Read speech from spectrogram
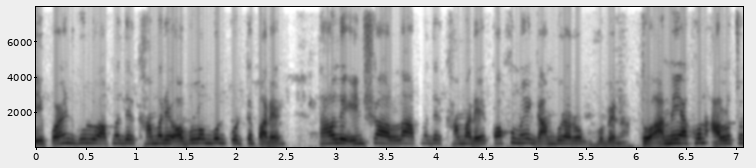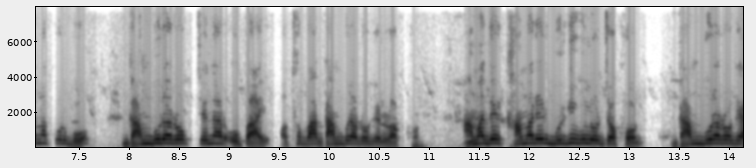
এই পয়েন্টগুলো আপনাদের খামারে অবলম্বন করতে পারেন, তাহলে ইনশাআল্লাহ আপনাদের খামারে কখনোই গাম্বুরা রোগ হবে না। তো আমি এখন আলোচনা করব গাম্বুরা রোগ চেনার উপায় অথবা গাম্বুরা রোগের লক্ষণ। আমাদের খামারের মুরগিগুলোর যখন গাম্বুরা রোগে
